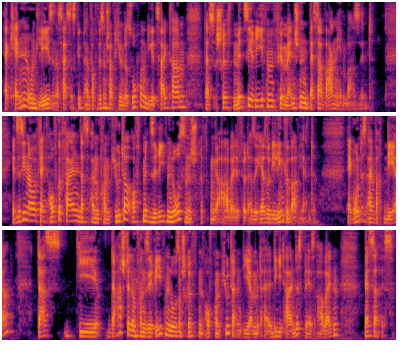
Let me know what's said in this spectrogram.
erkennen und lesen. Das heißt, es gibt einfach wissenschaftliche Untersuchungen, die gezeigt haben, dass Schriften mit Serifen für Menschen besser wahrnehmbar sind. Jetzt ist Ihnen aber vielleicht aufgefallen, dass am Computer oft mit serifenlosen Schriften gearbeitet wird, also eher so die linke Variante. Der Grund ist einfach der, dass die Darstellung von serifenlosen Schriften auf Computern, die ja mit digitalen Displays arbeiten, besser ist.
